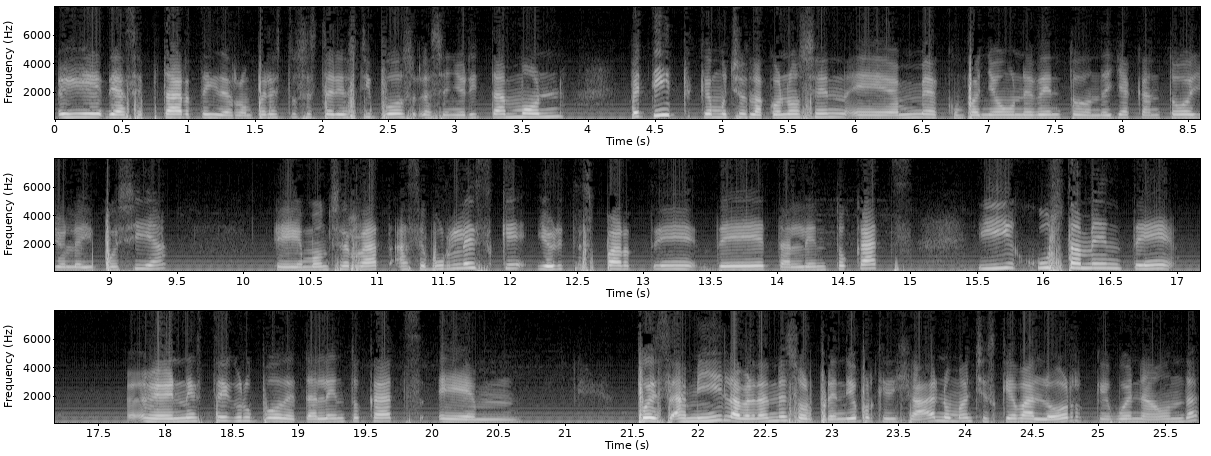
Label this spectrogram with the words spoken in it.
y de aceptarte y de romper estos estereotipos, la señorita Mon Petit, que muchos la conocen, eh, a mí me acompañó a un evento donde ella cantó, yo leí poesía. Eh, Montserrat hace burlesque y ahorita es parte de Talento Cats. Y justamente en este grupo de Talento Cats, em, pues a mí la verdad me sorprendió porque dije, ah, no manches, qué valor, qué buena onda,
